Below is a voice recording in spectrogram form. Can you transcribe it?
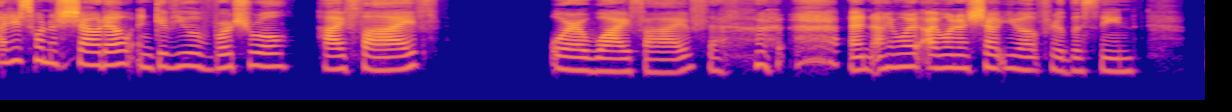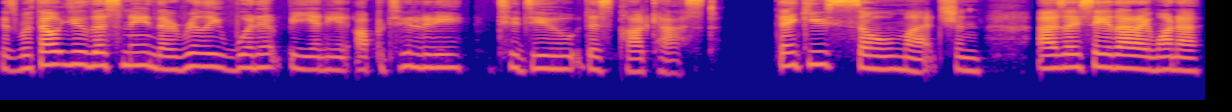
I just want to shout out and give you a virtual high five or a Y five. and I want I want to shout you out for listening. Because without you listening, there really wouldn't be any opportunity to do this podcast. Thank you so much. And as I say that, I want to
